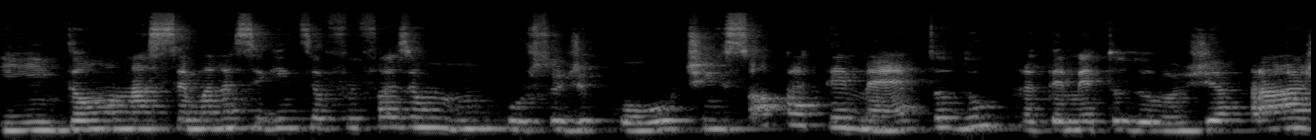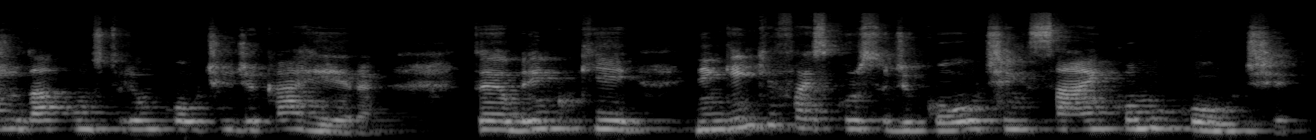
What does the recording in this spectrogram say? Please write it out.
E então, nas semanas seguintes, eu fui fazer um, um curso de coaching só para ter método, para ter metodologia para ajudar a construir um coaching de carreira. Então, eu brinco que ninguém que faz curso de coaching sai como coach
